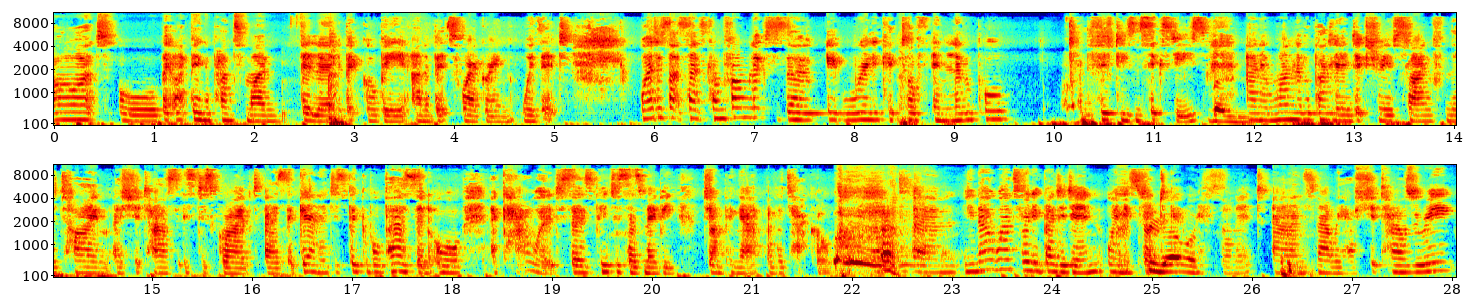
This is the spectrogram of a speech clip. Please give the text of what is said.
art or a bit like being a pantomime villain, a bit gobby and a bit swaggering with it. Where does that sense come from? Looks as though it really kicked off in Liverpool in the 50s and 60s. And in one Liverpudlian dictionary of slang from the time, a shithouse is described as, again, a despicable person or a coward. So, as Peter says, maybe jumping out of a tackle. um, you know, words really bedded in when you start to get riffs on it. And now we have shithousery,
